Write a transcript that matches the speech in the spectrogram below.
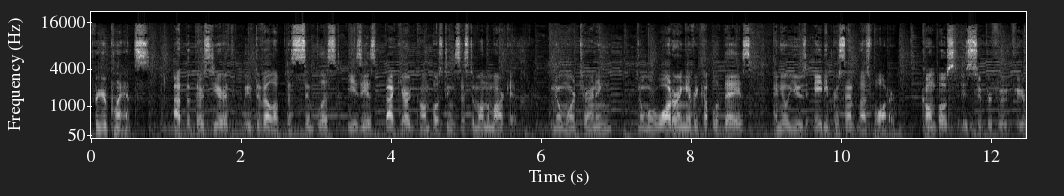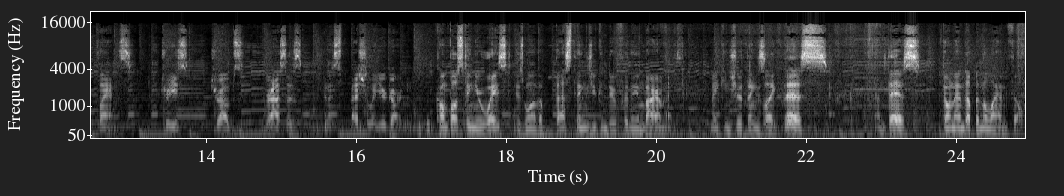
for your plants. At The Thirsty Earth, we've developed the simplest, easiest backyard composting system on the market. No more turning, no more watering every couple of days, and you'll use 80% less water. Compost is superfood for your plants, trees, shrubs, grasses, and especially your garden. Composting your waste is one of the best things you can do for the environment, making sure things like this and this don't end up in the landfill.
